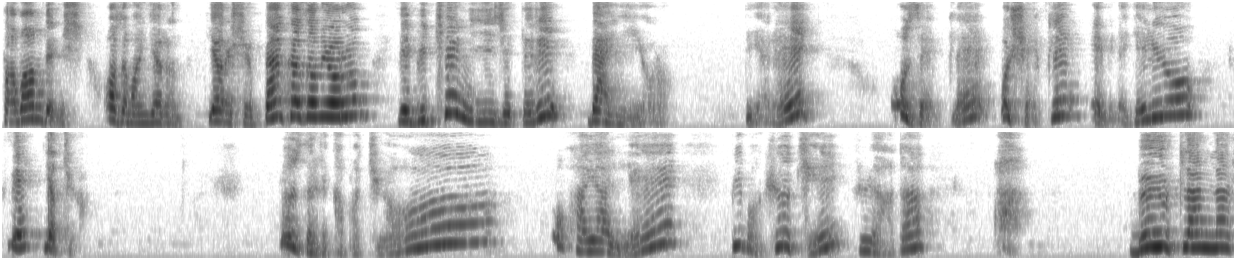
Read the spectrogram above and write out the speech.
Tamam demiş. O zaman yarın yarışı ben kazanıyorum ve bütün yiyecekleri ben yiyorum diyerek o zevkle, o şevkle evine geliyor ve yatıyor. Gözlerini kapatıyor. Hayalle bir bakıyor ki rüyada ah, böğürtlenler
